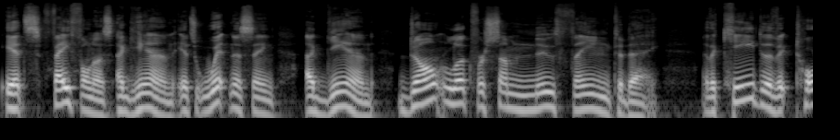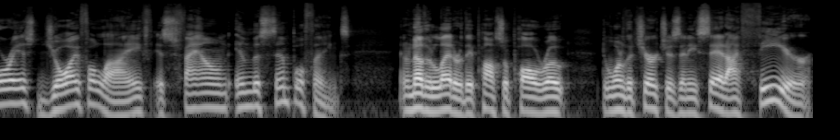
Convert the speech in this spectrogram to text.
it's faithfulness again, it's witnessing again. Don't look for some new thing today. The key to the victorious, joyful life is found in the simple things. In another letter, the Apostle Paul wrote to one of the churches, and he said, I fear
